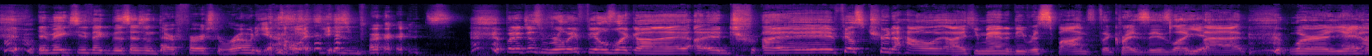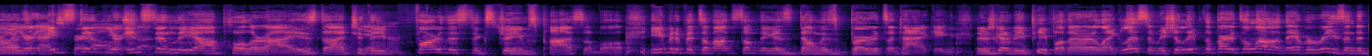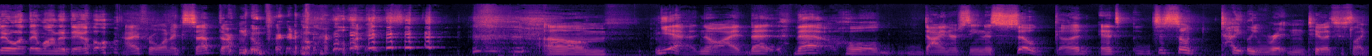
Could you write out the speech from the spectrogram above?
It makes you think this isn't their first rodeo with these birds. but it just really feels like a, a, a tr- uh, it feels true to how uh, humanity responds to crises like Yeah. that, where you know you're an instant you're instantly uh, polarized uh, to the farthest extremes possible. Even if it's about something as dumb as birds attacking, there's going to be people that are like, "Listen, we should leave the birds alone. They have a reason to do what they want to do." I, for one, accept our new bird overlords. um, yeah, no, I that that whole diner scene is so good, and it's just so tightly written too. It's just like,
